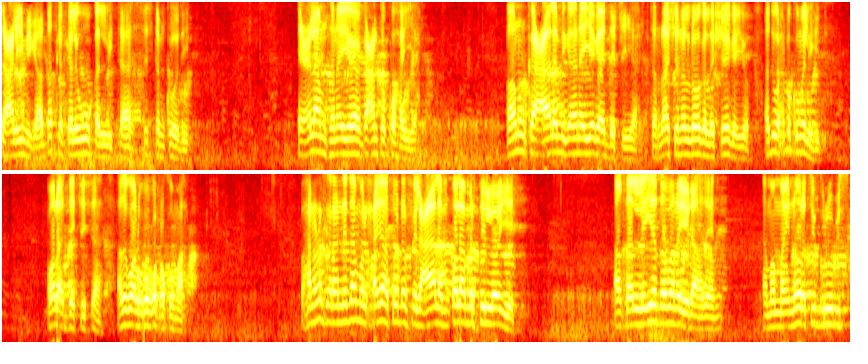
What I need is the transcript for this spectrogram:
tacliimiga dadka kale wuu qallitaa sistamkoodii iclaamkana iyagaa gacanta ku haya. Qaanuunka caalamigaana iyagaa dejiya. International looga la sheegayo adigu waxba kuma lihid. Qolaad dejisa adigu waa lagugu xukumaa waxaan odhan karaa nidaam alxayaat oo dhan fi lcaalam qolaa marti looye aqaliyadabana yidhaahdeen ama minority groupisk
